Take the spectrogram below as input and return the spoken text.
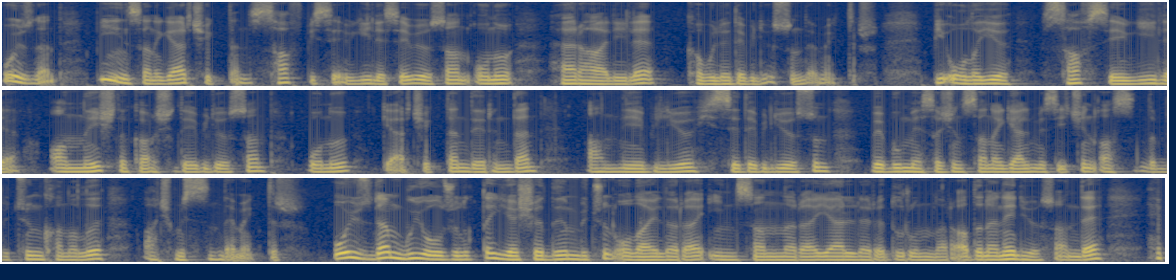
O yüzden bir insanı gerçekten saf bir sevgiyle seviyorsan onu her haliyle kabul edebiliyorsun demektir. Bir olayı saf sevgiyle, anlayışla karşılayabiliyorsan onu gerçekten derinden anlayabiliyor, hissedebiliyorsun ve bu mesajın sana gelmesi için aslında bütün kanalı açmışsın demektir. O yüzden bu yolculukta yaşadığım bütün olaylara, insanlara, yerlere, durumlara adına ne diyorsan de hep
